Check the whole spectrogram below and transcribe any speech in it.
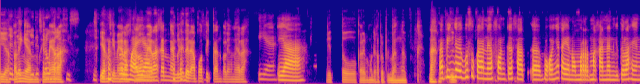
iya Jadi paling yang jadi si merah. Yang si merah. Kalau merah kan ngambilnya dari apotek kan kalau yang merah. Iya. Iya, Gitu, kalau emang udah kepepet banget. Nah, tapi j- enggak gue suka nelpon ke saat eh, pokoknya kayak nomor makanan gitulah yang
